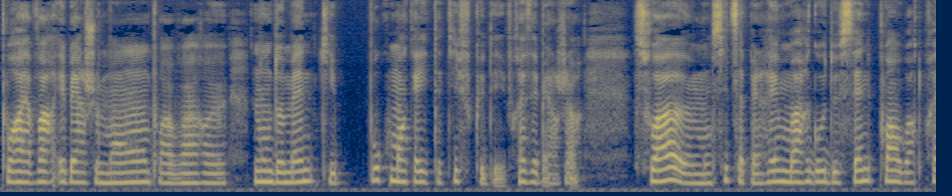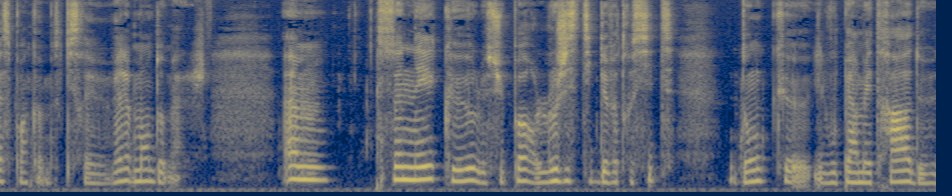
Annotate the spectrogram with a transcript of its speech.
pour avoir hébergement, pour avoir euh, nom de domaine qui est beaucoup moins qualitatif que des vrais hébergeurs, soit euh, mon site s'appellerait margotdescène.wordpress.com, ce qui serait vraiment dommage. Hum, ce n'est que le support logistique de votre site donc euh, il vous permettra de,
